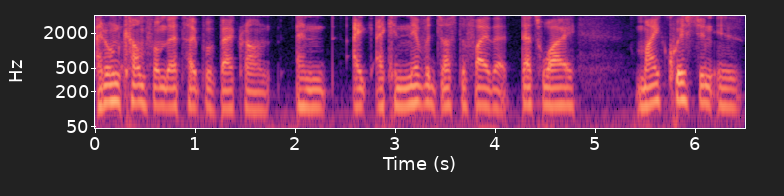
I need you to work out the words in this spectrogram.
I don't come from that type of background, and I, I can never justify that. That's why my question is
